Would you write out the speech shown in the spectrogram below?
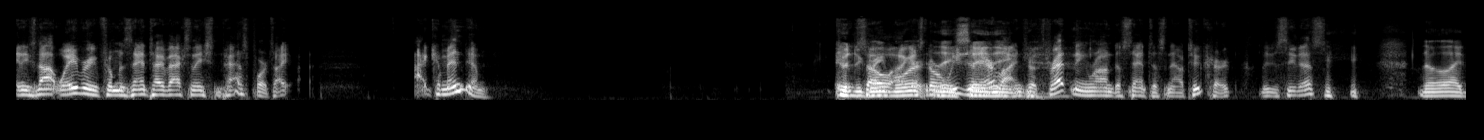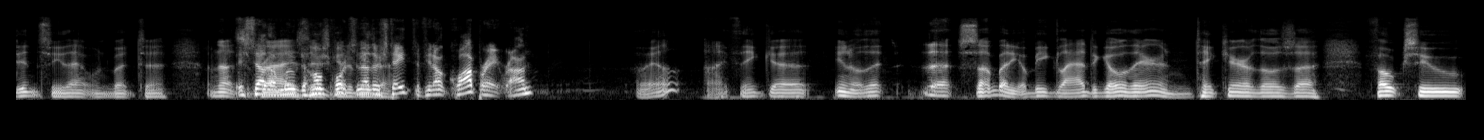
and he's not wavering from his anti-vaccination passports. I, I commend him. Couldn't so more. I guess Norwegian Airlines they... are threatening Ron DeSantis now too. Kurt, did you see this? no, I didn't see that one, but uh, I'm not. They said they'll move to home ports in other the... states if you don't cooperate, Ron. Well, I think uh, you know that that somebody will be glad to go there and take care of those uh, folks who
